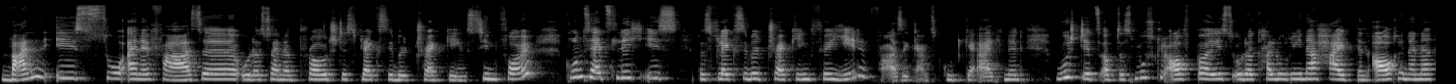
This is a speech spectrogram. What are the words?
Wann ist so eine Phase oder so ein Approach des Flexible Tracking sinnvoll? Grundsätzlich ist das Flexible Tracking für jede Phase ganz gut geeignet. Wurscht jetzt, ob das Muskelaufbau ist oder Kalorienerhalt, denn auch in einer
